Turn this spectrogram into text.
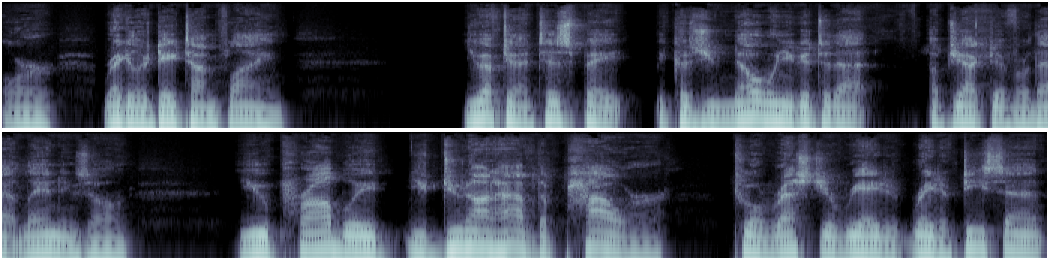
or regular daytime flying, you have to anticipate because you know when you get to that objective or that landing zone, you probably you do not have the power to arrest your rate, rate of descent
